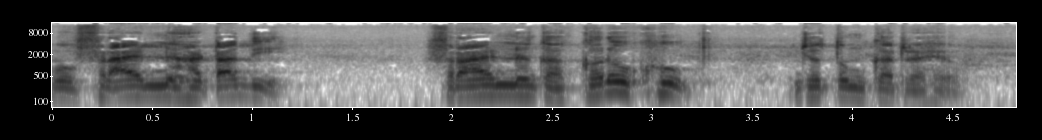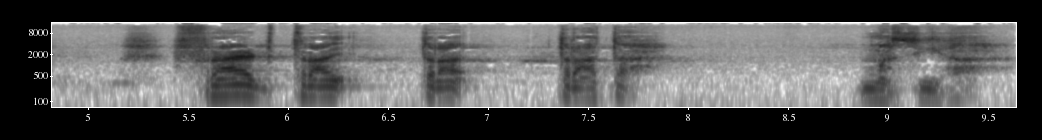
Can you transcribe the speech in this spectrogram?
वो फ्रायड ने हटा दी फ्रायड ने कहा, करो खूब जो तुम कर रहे हो। फ्रायड त्रा, त्रा, त्राता मसीहा।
